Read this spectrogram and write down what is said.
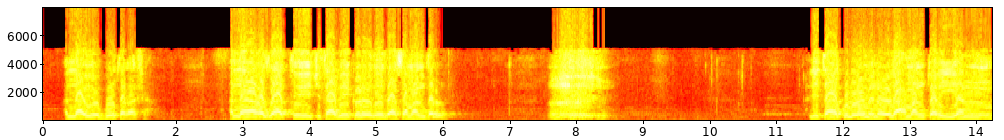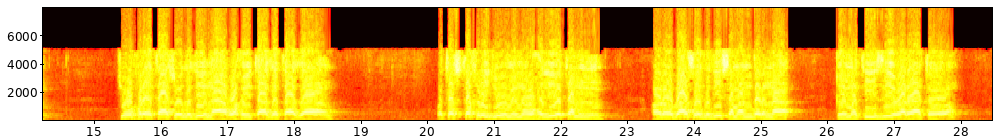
الله وی اوبو تراشه الله هغه ذات ته چې تابع کړو دی دا سمندر لتاکلوا منه لحما طريا چوخره تاسو د دین هغه تازه تازه وتستخرجوا منه حليه اور وباسه د دې سمندر نه قیمتي زیورات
